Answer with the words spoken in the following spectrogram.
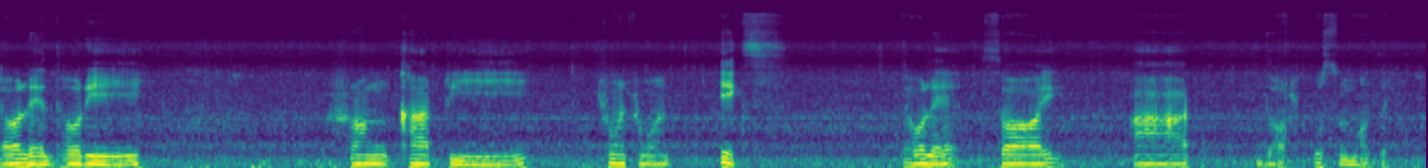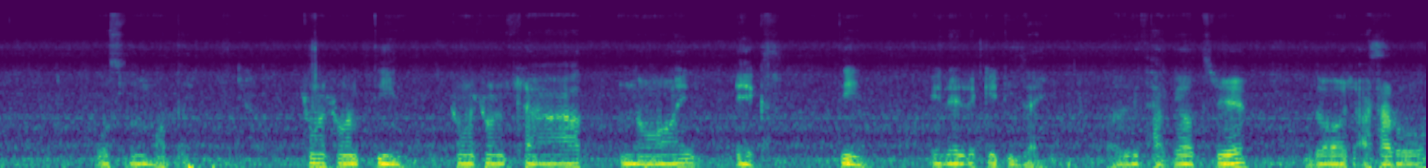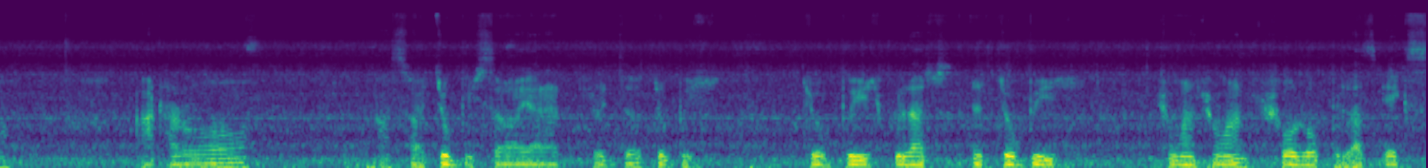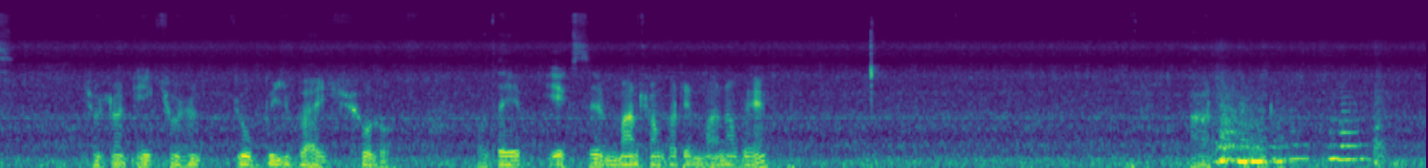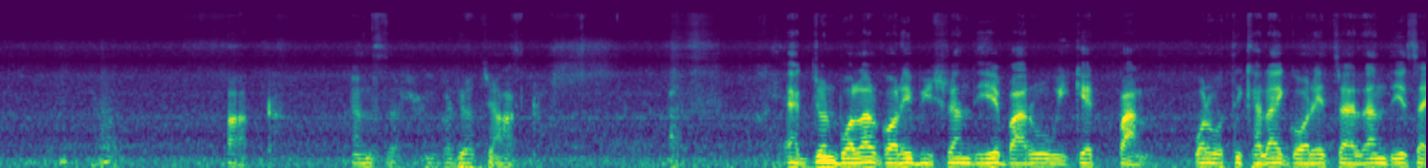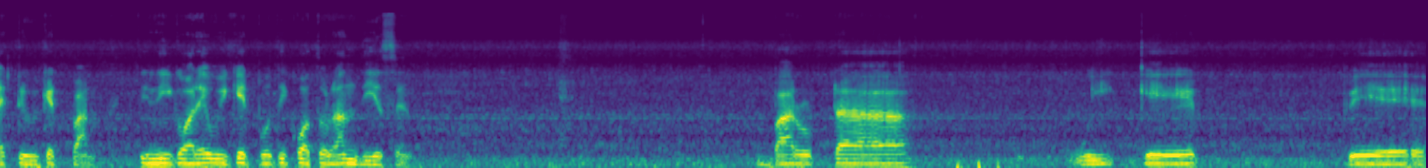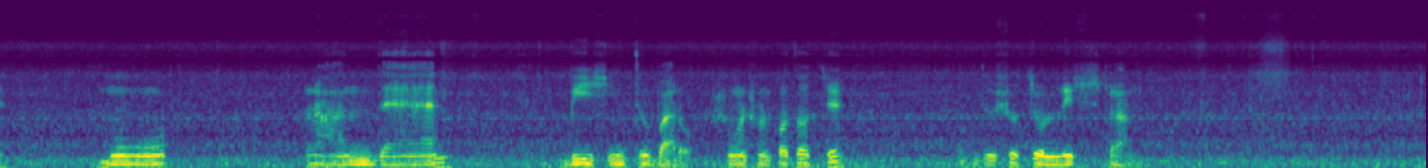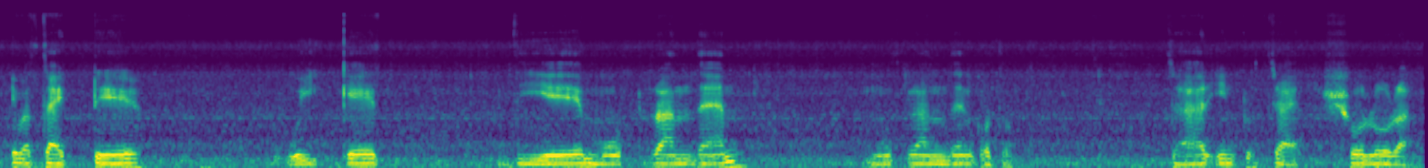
তাহলে ধরি সংখ্যাটি সমান সমান এক্স তাহলে ছয়, আট, দশ, প্রশ্ন মতে প্রশ্ন মতে। সমান সমান তিন, সমান সমান সাত, নয় এক্স তিন। এটা এটা কেটে যায়। তাহলে থাকে হচ্ছে দশ, আঠারো আঠারো ছয়, চব্বিশ, ছয় আর আট, চোদ্দ, চব্বিশ। চব্বিশ প্লাস চব্বিশ সমান সমান ষোলো প্লাস এক্স সমান এক্স সমান চব্বিশ বাই ষোলো। অতএব এক্সের মান সংখ্যাটির মান হবে আট। অ্যান্সার সংখ্যাটি হচ্ছে আট। একজন বলার গড়ে বিশ রান দিয়ে বারো উইকেট পান। পরবর্তী খেলায় গড়ে চার রান দিয়ে চারটি উইকেট পান। তিনি গড়ে উইকেট প্রতি কত রান দিয়েছেন? বারোটা উইকেট পেয়ে মোট রান দেন বিশ ইন্টু বারো সমান সমান কত হচ্ছে দুশো চল্লিশ রান এবার চারটে উইকেট দিয়ে মোট রান দেন মোট রান দেন কত চার ইন্টু চার ষোলো রান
